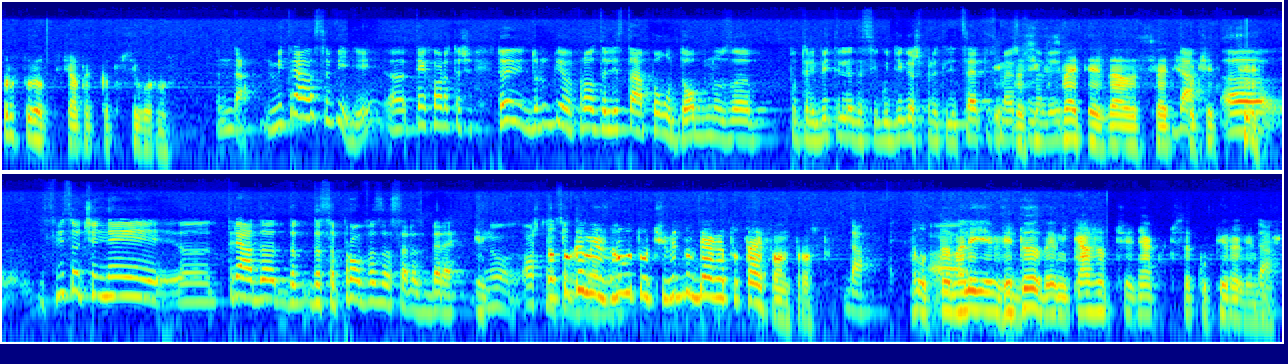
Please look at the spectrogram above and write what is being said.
пръстови отпечатък като сигурност. Да, ми трябва да се види. Те хората ще... Той е другия въпрос дали става по-удобно за потребителя да си го дигаш пред лицето вместо, да си нали... светиш, да, да си светиш да. очите. А, в смисъл, че не а, трябва да, да, да се пробва, за да се разбере. Но още То тук, между другото, очевидно бягат от iPhone просто. Да. От а... нали, вида да ни кажат, че някои че са копирали да. нещо.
